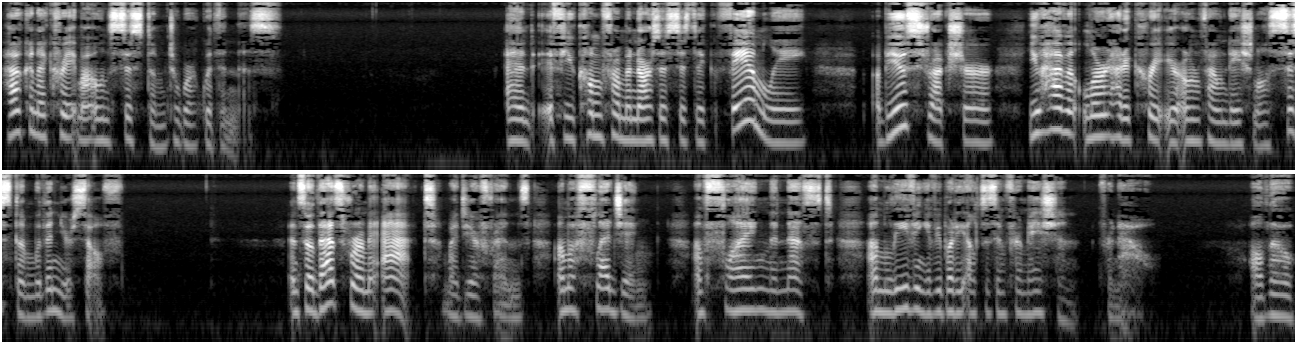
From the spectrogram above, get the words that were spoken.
how can I create my own system to work within this? And if you come from a narcissistic family, abuse structure, you haven't learned how to create your own foundational system within yourself. And so that's where I'm at, my dear friends. I'm a fledging. I'm flying the nest. I'm leaving everybody else's information for now. Although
